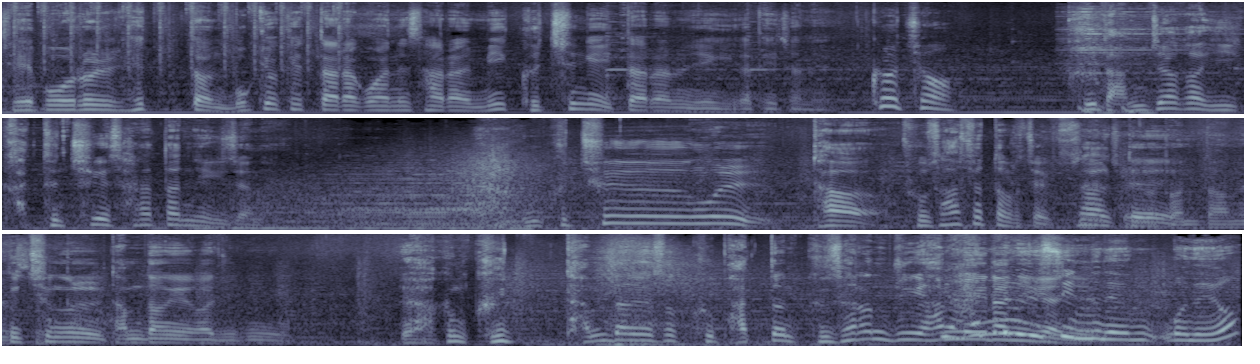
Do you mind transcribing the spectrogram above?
제보를 했던 목격했다라고 하는 사람이 그 층에 있다라는 얘기가 되잖아요. 그렇죠. 그 남자가 이 같은 층에 살았다는 얘기잖아요. 그럼 그 층을 다 조사하셨다 그랬잖아요. 수사할 네, 때. 그 층을 담당해가지고. 야 그럼 그 담당해서 그 봤던 그 사람 중에 한한 명이라는 얘기 수 아니에요? 있는 거네요?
